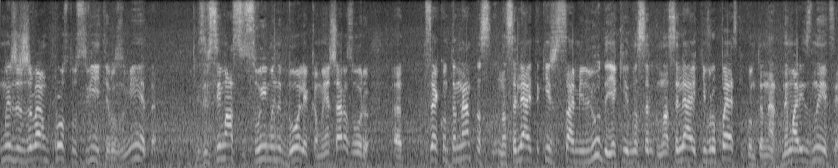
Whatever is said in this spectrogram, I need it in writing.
ми ж живемо просто в світі, розумієте? Зі всіма своїми недоліками. Я ще раз говорю, е, цей континент нас- населяють такі ж самі люди, які населяють європейський континент. Нема різниці.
